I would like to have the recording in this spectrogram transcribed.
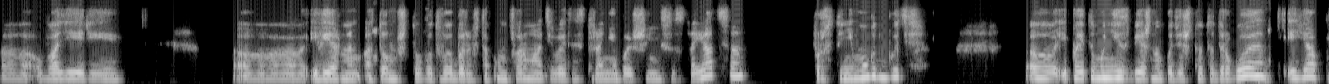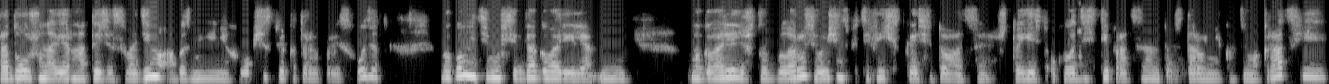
Валерии и верным о том, что вот выборы в таком формате в этой стране больше не состоятся, просто не могут быть, а, и поэтому неизбежно будет что-то другое. И я продолжу, наверное, тезис Вадима об изменениях в обществе, которые происходят. Вы помните, мы всегда говорили, мы говорили, что в Беларуси очень специфическая ситуация, что есть около 10% сторонников демократии,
